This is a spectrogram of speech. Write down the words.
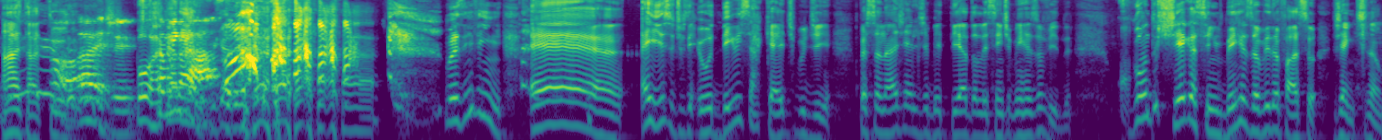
Ah, tá, tudo. Pode. Porra, Tamo em caralho. casa. Mas enfim, é. É isso, tipo assim, eu odeio esse arquétipo de personagem LGBT adolescente bem resolvido. Quando chega assim, bem resolvido, eu faço, gente, não.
